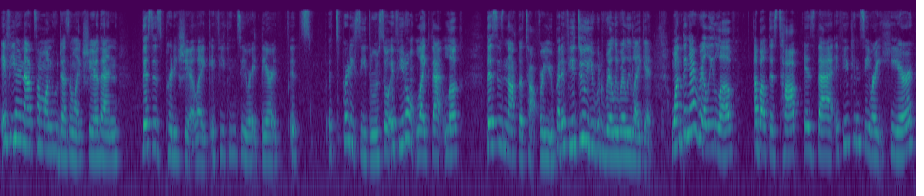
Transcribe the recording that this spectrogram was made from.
If you're not someone who doesn't like sheer, then this is pretty sheer like if you can see right there it, it's it's pretty see-through so if you don't like that look this is not the top for you but if you do you would really really like it. One thing i really love about this top is that if you can see right here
